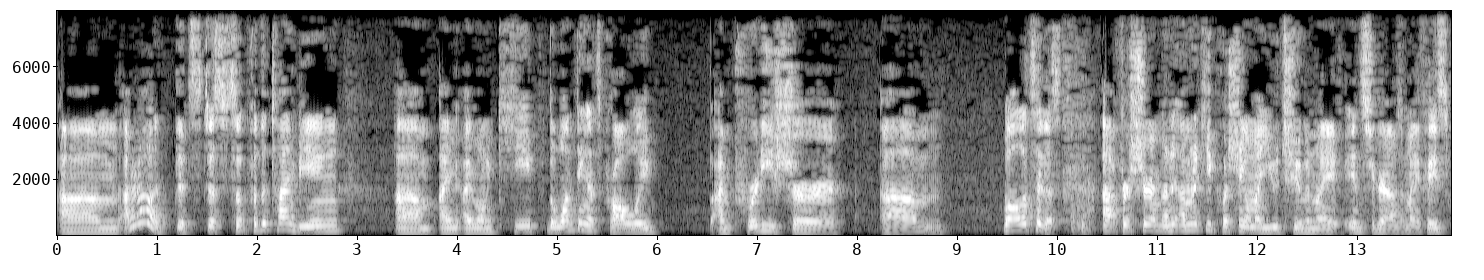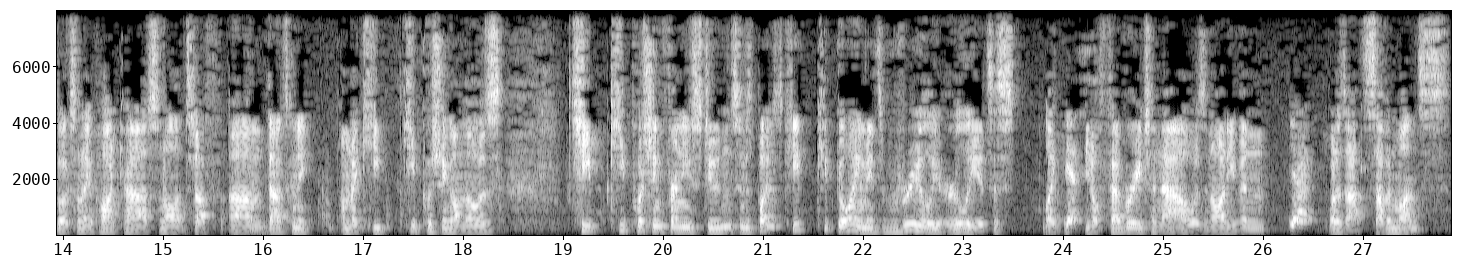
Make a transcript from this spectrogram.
Um, I don't know. It's just so for the time being, um, I, I want to keep the one thing that's probably, I'm pretty sure. Um, well, let's say this. Uh, for sure, I'm gonna, I'm gonna keep pushing on my YouTube and my Instagrams and my Facebooks and my podcasts and all that stuff. Um, that's gonna, I'm gonna keep keep pushing on those. Keep keep pushing for new students and just probably just keep keep going. I mean, it's really early. It's just like Yes. you know, February to now is not even Yeah, what is that? Seven months,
